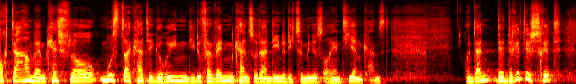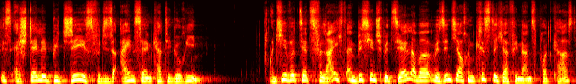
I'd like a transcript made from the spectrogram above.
Auch da haben wir im Cashflow Musterkategorien, die du verwenden kannst oder an denen du dich zumindest orientieren kannst. Und dann der dritte Schritt ist, erstelle Budgets für diese einzelnen Kategorien. Und hier wird es jetzt vielleicht ein bisschen speziell, aber wir sind ja auch ein christlicher Finanzpodcast.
